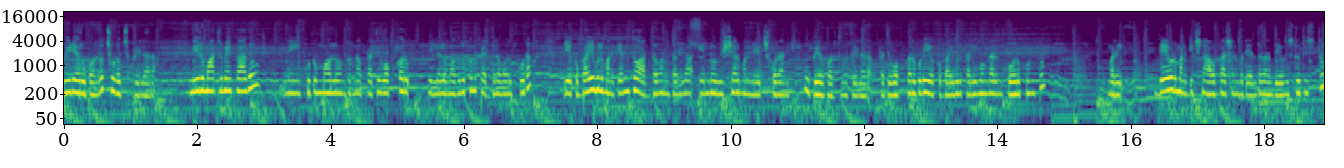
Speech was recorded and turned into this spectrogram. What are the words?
వీడియో రూపంలో చూడొచ్చు పిల్లారా మీరు మాత్రమే కాదు మీ కుటుంబంలో ఉంటున్న ప్రతి ఒక్కరు పిల్లలు మొదలుకొని పెద్దల వరకు కూడా ఈ యొక్క బైబిల్ మనకి ఎంతో అర్థవంతంగా ఎన్నో విషయాలు మనం నేర్చుకోవడానికి ఉపయోగపడుతుంది పిల్లరా ప్రతి ఒక్కరు కూడా ఈ యొక్క బైబిల్ కలిగి ఉండాలని కోరుకుంటూ మరి దేవుడు మనకిచ్చిన అవకాశాన్ని బట్టి ఎంతగానో దేవుని స్థుతిస్తూ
